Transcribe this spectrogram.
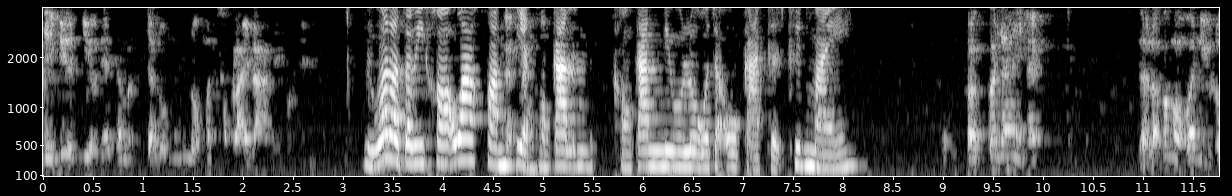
เนี่ยเดือนเดียวเนี่ยถ้ามันจะลงลงมันทำลายล้างเลยหมดเนี่ยหรือว่าเราจะวิเคราะห์ว่าความเสี่ยงของการของการนิวโลจะโอกาสเกิดขึ้นไหมก็ก็ได้ฮะ แต่เราก็มองว่านิวโร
